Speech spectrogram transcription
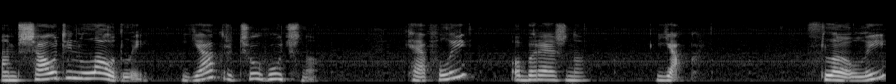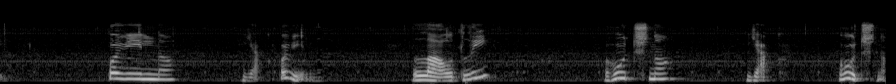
I'm shouting loudly. Я кричу гучно. Carefully обережно. Як? Slowly повільно. Як повільно loudly гучно. Як? Гучно.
